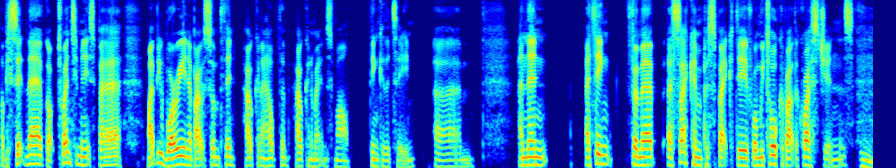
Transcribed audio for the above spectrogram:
I'll be sitting there, I've got 20 minutes spare, might be worrying about something. How can I help them? How can I make them smile? Think of the team. Um, and then I think from a, a second perspective, when we talk about the questions, mm.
